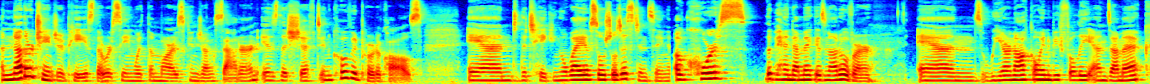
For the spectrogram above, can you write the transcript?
Another change of pace that we're seeing with the Mars conjunct Saturn is the shift in COVID protocols and the taking away of social distancing. Of course, the pandemic is not over, and we are not going to be fully endemic.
